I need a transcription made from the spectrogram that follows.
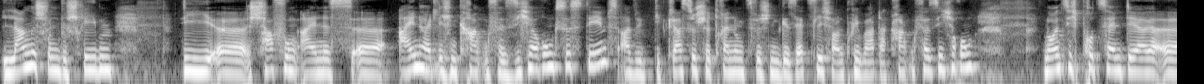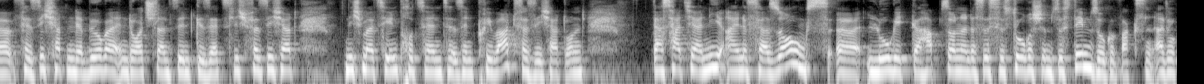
lange schon beschrieben. Die äh, Schaffung eines äh, einheitlichen Krankenversicherungssystems, also die klassische Trennung zwischen gesetzlicher und privater Krankenversicherung 90 Prozent der äh, Versicherten, der Bürger in Deutschland sind gesetzlich versichert. Nicht mal 10 Prozent sind privat versichert. Und das hat ja nie eine Versorgungslogik gehabt, sondern das ist historisch im System so gewachsen. Also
